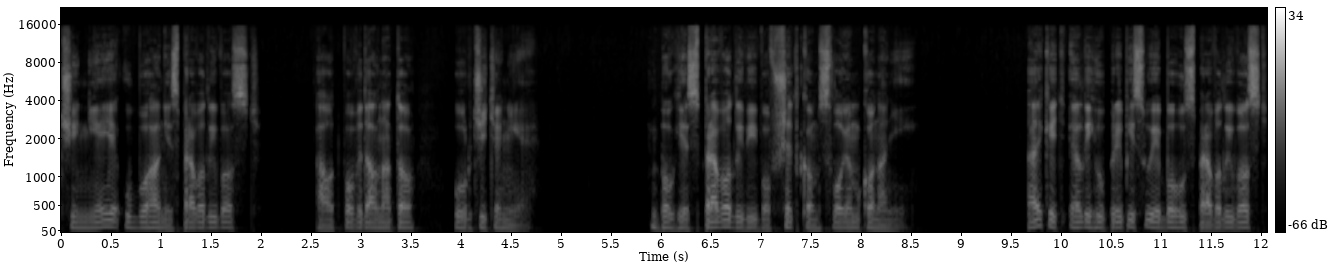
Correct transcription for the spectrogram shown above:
Či nie je u Boha nespravodlivosť? A odpovedal na to, určite nie. Boh je spravodlivý vo všetkom svojom konaní. Aj keď Elihu pripisuje Bohu spravodlivosť,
